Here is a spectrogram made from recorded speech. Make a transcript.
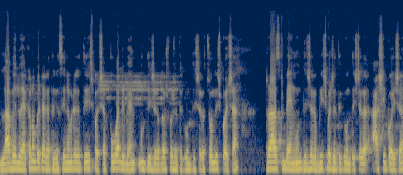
লাভ এলো একানব্বই টাকা থেকে ছিয়ানব্বই টাকা তিরিশ পয়সা, পুবালি ব্যাংক উনত্রিশ টাকা, দশ পয়সা থেকে উনত্রিশ টাকা, চল্লিশ পয়সা, ট্রাস্ট ব্যাংক উনত্রিশ টাকা, বিশ পয়সা থেকে উনত্রিশ টাকা, আশি পয়সা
